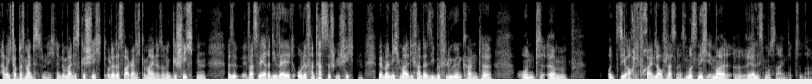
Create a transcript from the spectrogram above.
Aber ich glaube, das meintest du nicht. Ne? Du meintest Geschichte, oder das war gar nicht gemeint, sondern Geschichten. Also was wäre die Welt ohne fantastische Geschichten, wenn man nicht mal die Fantasie beflügeln könnte und ähm, und sie auch freien Lauf lassen. Es muss nicht immer Realismus sein, sozusagen.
